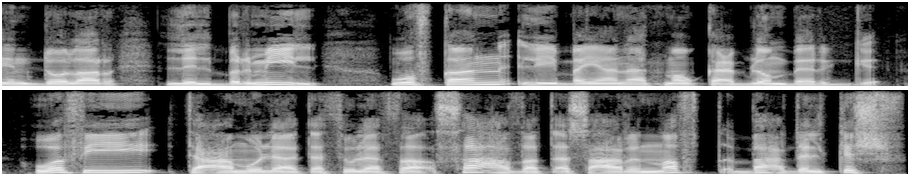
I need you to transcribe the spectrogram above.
دولار للبرميل وفقا لبيانات موقع بلومبرغ وفي تعاملات الثلاثاء صعدت أسعار النفط بعد الكشف.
